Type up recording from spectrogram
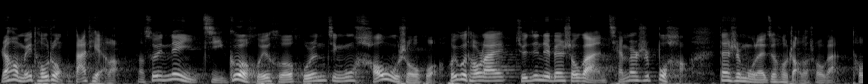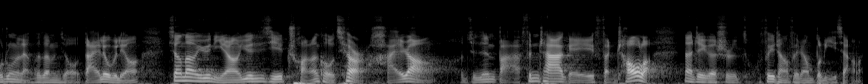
然后没投中，打铁了啊！所以那几个回合湖人进攻毫无收获。回过头来，掘金这边手感前面是不好，但是穆雷最后找到手感，投中了两颗三分球，打一六比零，相当于你让约基奇喘了口气儿，还让。掘金把分差给反超了，那这个是非常非常不理想了。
